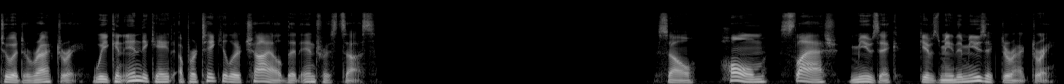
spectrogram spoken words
to a directory, we can indicate a particular child that interests us. So home slash music gives me the music directory.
